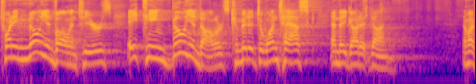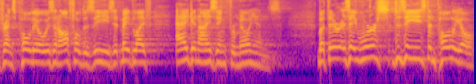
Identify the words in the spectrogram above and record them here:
20 million volunteers, $18 billion committed to one task, and they got it done. And my friends, polio is an awful disease. It made life agonizing for millions. But there is a worse disease than polio.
